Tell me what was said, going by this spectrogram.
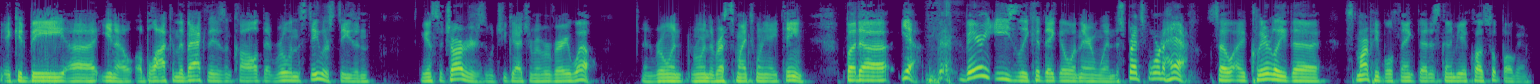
It could be, uh, you know, a block in the back that isn't called that ruined the Steelers season against the Chargers, which you guys remember very well, and ruined ruined the rest of my 2018. But uh, yeah, very easily could they go in there and win. The spread's four and a half, so uh, clearly the smart people think that it's going to be a close football game.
